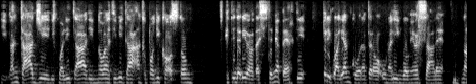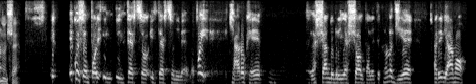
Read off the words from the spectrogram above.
i vantaggi di qualità, di innovatività, anche un po' di costo che ti derivano dai sistemi aperti per i quali ancora però una lingua universale non, non c'è. c'è. E, e, questo è un po' il, il, terzo, il terzo livello. Poi è chiaro che lasciando briglia sciolta alle tecnologie, arriviamo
